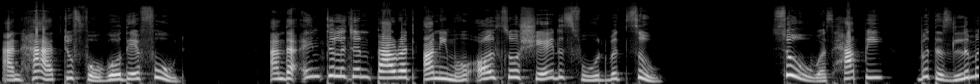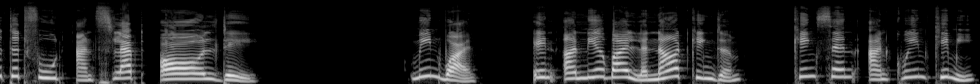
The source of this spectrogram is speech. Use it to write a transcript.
and had to forego their food. And the intelligent parrot Animo also shared his food with Sue. Sue was happy with his limited food and slept all day. Meanwhile, in a nearby Leonard kingdom, King Sen and Queen Kimi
